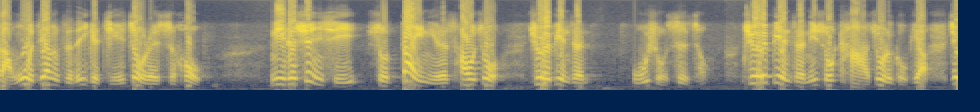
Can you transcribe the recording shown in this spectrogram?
掌握这样子的一个节奏的时候，你的讯息所带你的操作就会变成无所适从，就会变成你所卡住的股票就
